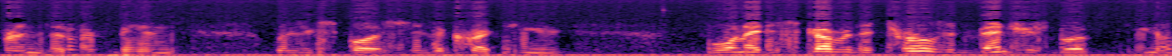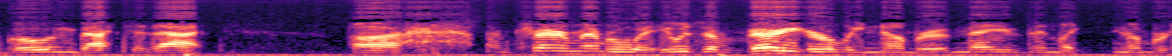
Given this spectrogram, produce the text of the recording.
friends that are fans was exposed to the cartoon. When I discovered the Turtles Adventures book, you know, going back to that, uh, I'm trying to remember what it was a very early number. It may have been like number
